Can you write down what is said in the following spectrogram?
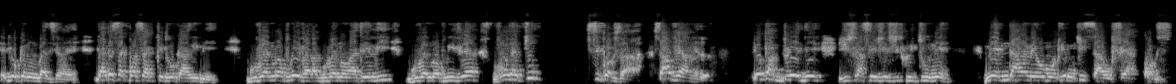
et yo ken nou bati an. Gade sa kwa sa kpetro karibè. Gouvernement privé, gouvernement ateli, gouvernement privé, volè tout, si kom sa. Sa vè avèl. Yo ka ble de, jiska se Jezu kri toune. Men mda reme yo montre m ki sa ou fe akouz.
